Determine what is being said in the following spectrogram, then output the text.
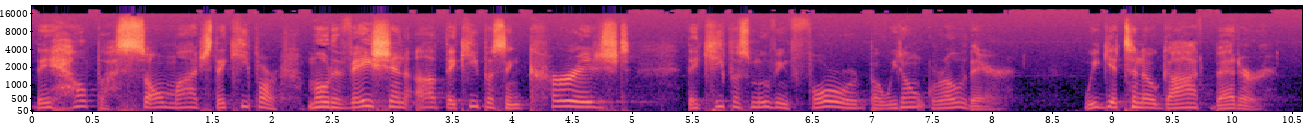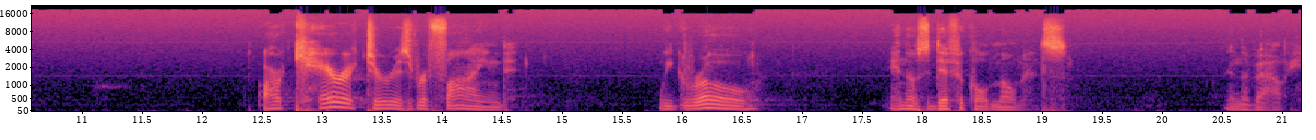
they help us so much. They keep our motivation up, they keep us encouraged, they keep us moving forward, but we don't grow there. We get to know God better. Our character is refined. We grow in those difficult moments in the valley.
